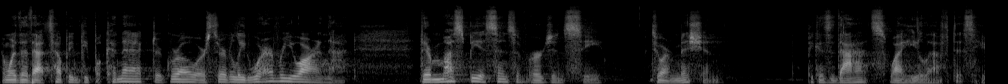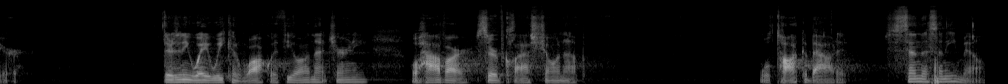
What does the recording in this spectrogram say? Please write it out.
And whether that's helping people connect or grow or serve or lead, wherever you are in that, there must be a sense of urgency to our mission because that's why he left us here. If there's any way we can walk with you on that journey, we'll have our serve class showing up. We'll talk about it. send us an email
